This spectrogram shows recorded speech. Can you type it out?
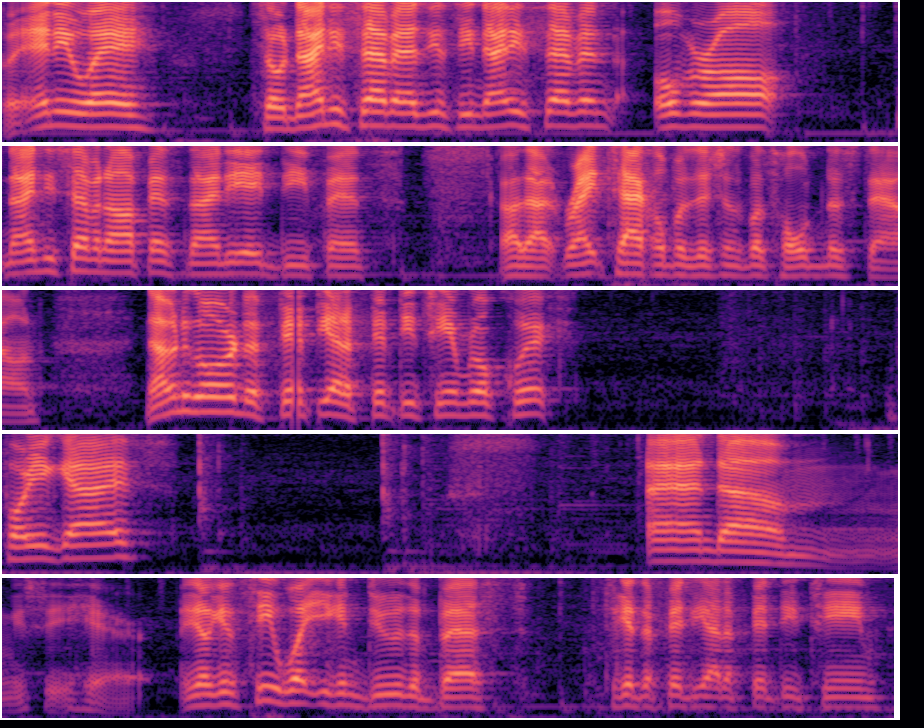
But anyway, so 97, as you can see, 97 overall, 97 offense, 98 defense. Uh, that right tackle position is what's holding us down. Now I'm going to go over to the 50 out of 50 team real quick for you guys. And um, let me see here. You can see what you can do the best to get the 50 out of 50 team.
